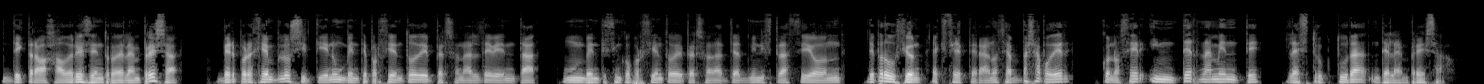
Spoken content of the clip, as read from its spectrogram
de trabajadores dentro de la empresa. Ver, por ejemplo, si tiene un 20% de personal de venta, un 25% de personal de administración, de producción, etcétera. ¿no? O sea, vas a poder conocer internamente la estructura de la empresa.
